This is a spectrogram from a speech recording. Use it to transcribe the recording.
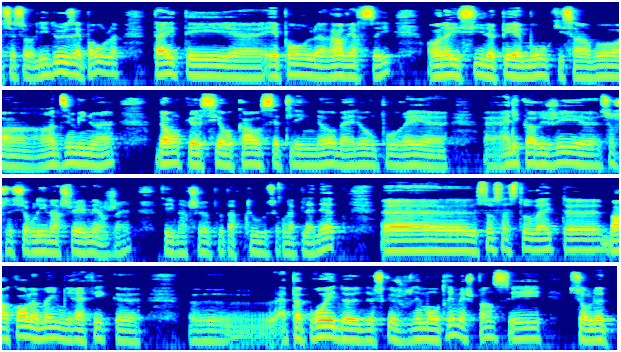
c'est ça, les deux épaules, tête et épaule renversées. On a ici le PMO qui s'en va en, en, diminuant. Donc, si on casse cette ligne-là, ben là, on pourrait aller corriger euh, sur, sur les marchés émergents. C'est les marchés un peu partout sur la planète. Euh, ça, ça se trouve être ben encore le même graphique à peu près de, de, ce que je vous ai montré, mais je pense que c'est sur le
